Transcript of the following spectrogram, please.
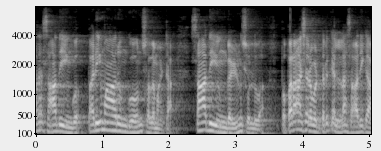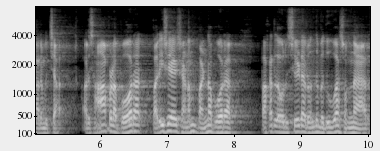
அதை சாதியுங்கோ பரிமாறுங்கோன்னு சொல்ல மாட்டா. சாதியுங்கள்னு சொல்லுவா. இப்போ பராசரவட்டருக்கு எல்லாம் சாதிக்க ஆரம்பிச்சா. அவர் சாப்பிட போகிறார் பரிசேஷனம் பண்ண போகிறார் பக்கத்தில் ஒரு சீடர் வந்து மெதுவாக சொன்னார்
